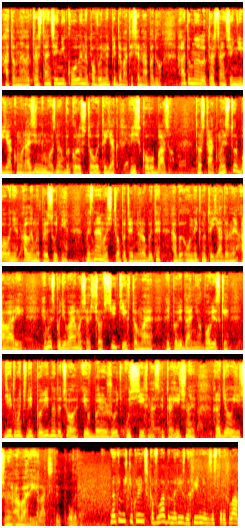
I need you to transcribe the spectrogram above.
Атомна електростанція ніколи не повинна піддаватися нападу. Атомну електростанцію ні в якому разі не можна використовувати як військову базу. Тож так, ми стурбовані, але ми присутні. Ми знаємо, що потрібно робити, аби уникнути ядерної аварії. І ми сподіваємося, що всі ті, хто має відповідальні обов'язки, діятимуть відповідно до цього і вбережуть усіх нас від трагічної радіологічної аварії. Натомість українська влада на різних рівнях застерегла,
